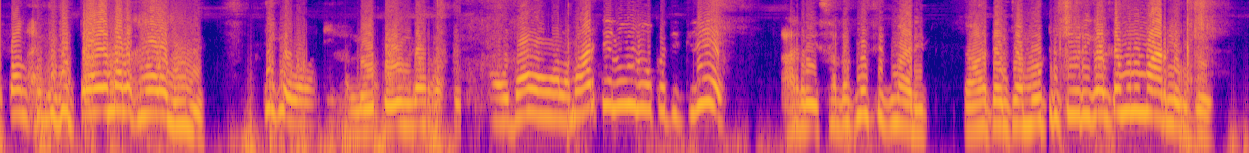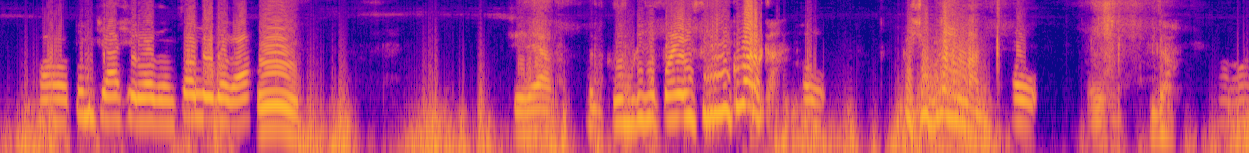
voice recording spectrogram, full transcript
पान कुंबडे मला खायला घेऊन ये. ठीक आहे बाबा. अहो बाबा मला मारते ना लोक तिथले. अरे सतत नसतीत मारीत. तेव्हा त्यांच्या मोठी चोरी गेलता म्हणून मारलं होतं. बाबा तुमच्या आशीर्वादाने चालू बघा. हो. चिऱ्या पण कोंबडीचे पाय इसरू नको बरं का? हो. कशी घालणार हो. जा. बाबा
